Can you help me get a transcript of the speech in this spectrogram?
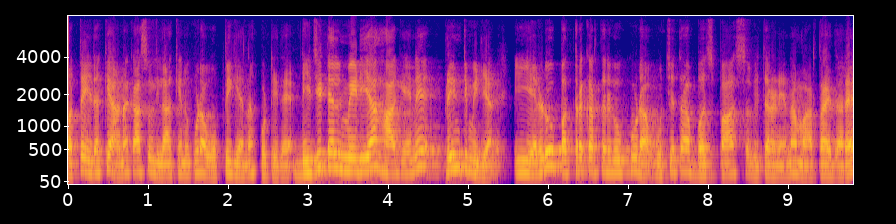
ಮತ್ತೆ ಇದಕ್ಕೆ ಹಣಕಾಸು ಇಲಾಖೆನೂ ಕೂಡ ಒಪ್ಪಿಗೆಯನ್ನ ಕೊಟ್ಟಿದೆ. ಡಿಜಿಟಲ್ ಮೀಡಿಯಾ ಹಾಗೇನೆ ಪ್ರಿಂಟ್ ಮೀಡಿಯಾ ಈ ಎರಡೂ ಪತ್ರಕರ್ತರಿಗೂ ಕೂಡ ಉಚಿತ ಬಸ್ ಪಾಸ್ ವಿತರಣೆಯನ್ನ ಮಾಡ್ತಾ ಇದ್ದಾರೆ.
